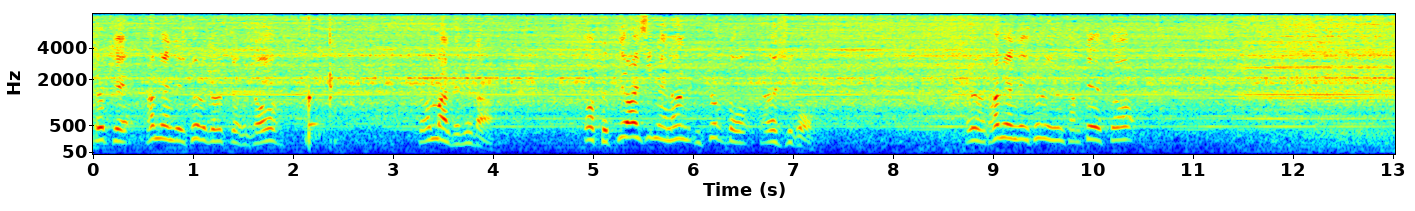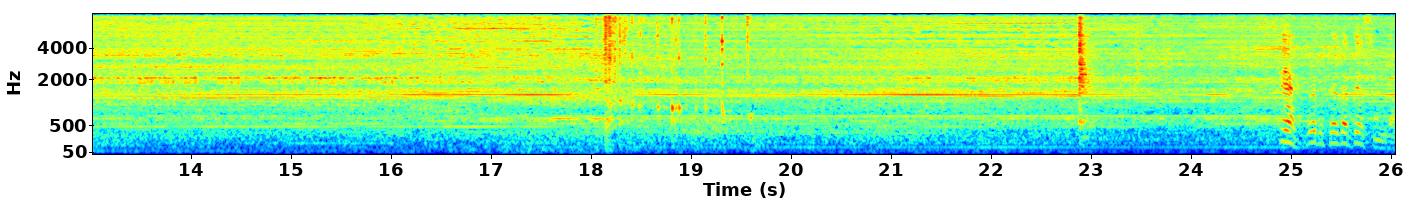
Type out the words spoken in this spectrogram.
이렇게 단면적이 줄어들었죠. 그죠? 조금만 됩니다. 또 더 필요하시면은 이쪽도 자르시고 그리고 단면적이 줄어든 상태에서 예, 이렇게 결단됐습니다.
